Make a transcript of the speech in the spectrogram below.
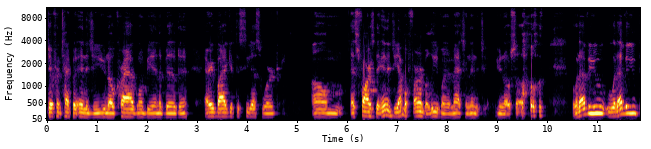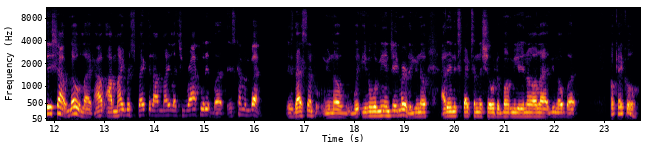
different type of energy, you know, crowd gonna be in the building. Everybody get to see us work. Um, as far as the energy, I'm a firm believer in matching energy, you know, so whatever you whatever you dish out, no, like I, I might respect it, I might let you rock with it, but it's coming back. It's that simple, you know. With, even with me and Jay Murder, you know, I didn't expect him to show to bump me and all that, you know. But okay, cool.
